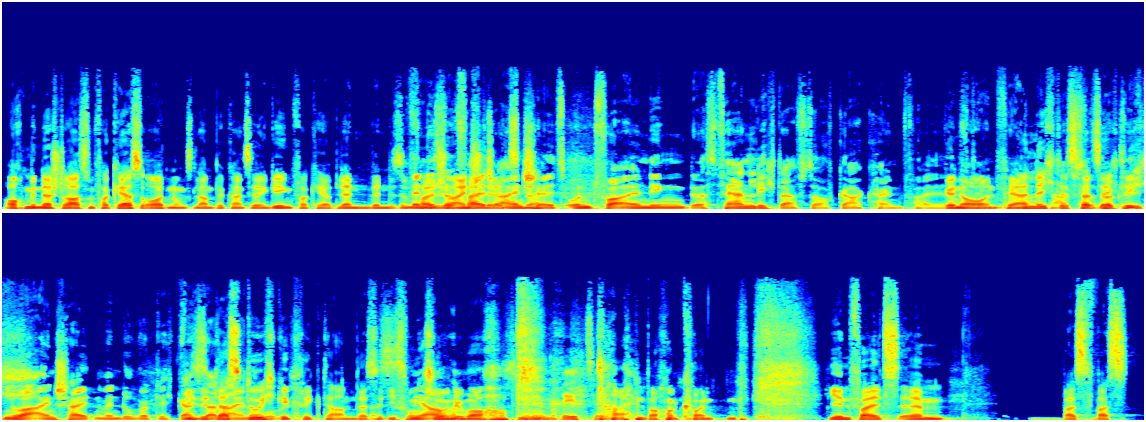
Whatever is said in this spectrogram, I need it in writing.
auch mit einer Straßenverkehrsordnungslampe kannst du den Gegenverkehr blenden, wenn du sie Wenn falsch du sie einstellst. falsch ne? einstellst. Und vor allen Dingen, das Fernlicht darfst du auf gar keinen Fall. Genau, und Fernlicht ist tatsächlich- Du nur einschalten, wenn du wirklich ganz Wie sie das durchgekriegt haben, dass Das sie die Funktion überhaupt da einbauen konnten. Jedenfalls, ähm, was, was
